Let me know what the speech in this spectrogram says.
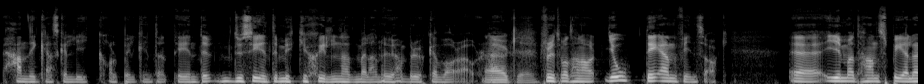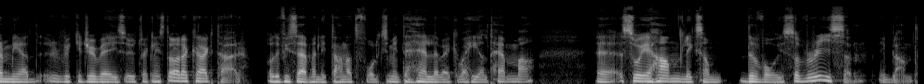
Han är ganska lik Carl Pilkington. Det är inte, du ser inte mycket skillnad mellan hur han brukar vara och det här. Nej, okej. Förutom att han har, jo, det är en fin sak. Eh, I och med att han spelar med Ricky Gervais utvecklingsstörda karaktär, och det finns även lite annat folk som inte heller verkar vara helt hemma, eh, så är han liksom the voice of reason ibland.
